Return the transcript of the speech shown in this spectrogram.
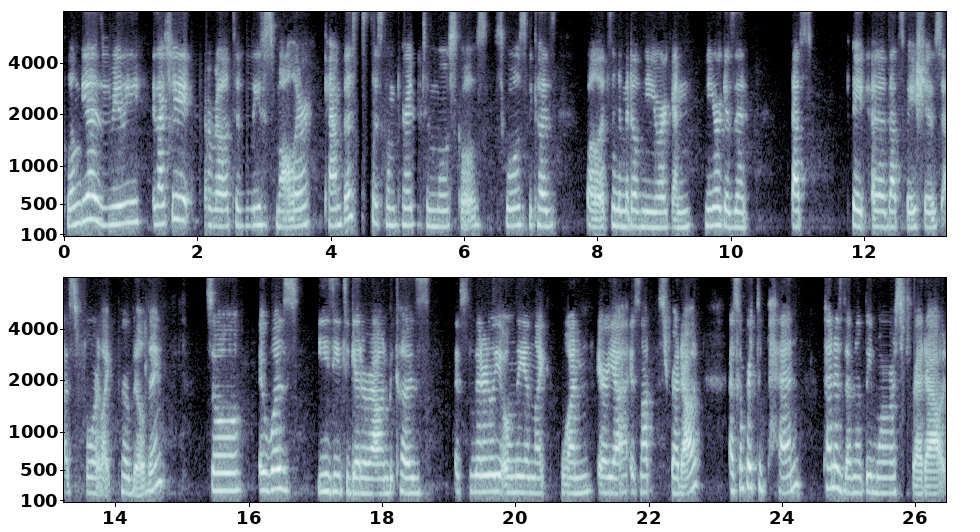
Columbia is really is actually a relatively smaller campus as compared to most schools schools because well it's in the middle of New York and New York isn't that's uh, that spacious as for like per building. So it was easy to get around because it's literally only in like one area. It's not spread out. As compared to Penn, Penn is definitely more spread out.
